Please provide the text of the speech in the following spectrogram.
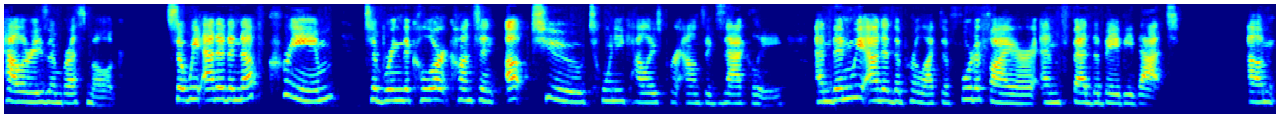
calories in breast milk. So we added enough cream to bring the caloric content up to 20 calories per ounce exactly. And then we added the Prolacta fortifier and fed the baby that. Um,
